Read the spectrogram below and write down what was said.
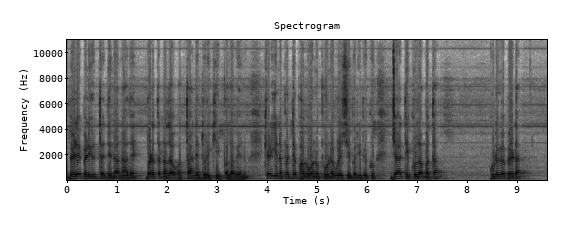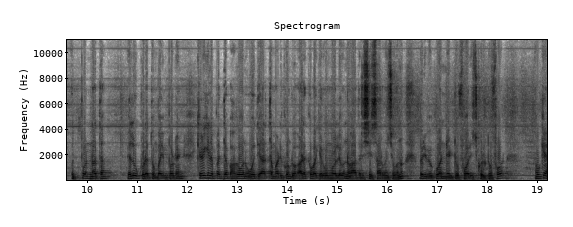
ಬೆಳೆ ಬೆಳೆಯುತ್ತ ದಿನನಾದೆ ಬಡತನದ ಹೊತ್ತಾನೆ ದೊರಕಿ ಫಲವೇನು? ಕೆಳಗಿನ ಪದ್ಯ ಭಾಗವನ್ನು ಪೂರ್ಣಗೊಳಿಸಿ ಬರೀಬೇಕು. ಜಾತಿ, ಕುಲ, ಮತ, ಗುಡುಗ, ಬೇಡ, ಉತ್ಪನ್ನತ, ಎಲ್ಲವೂ ಕೂಡ ತುಂಬ ಇಂಪಾರ್ಟೆಂಟ್ ಕೆಳಗಿನ ಪದ್ಯ ಭಾಗವನ್ನು ಓದಿ ಅರ್ಥ ಮಾಡಿಕೊಂಡು ಅಡಕವಾಗಿರುವ ಮೌಲ್ಯವನ್ನು ಆಧರಿಸಿ ಸಾರಾಂಶವನ್ನು ಬರೀಬೇಕು. One into four equal to four okay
